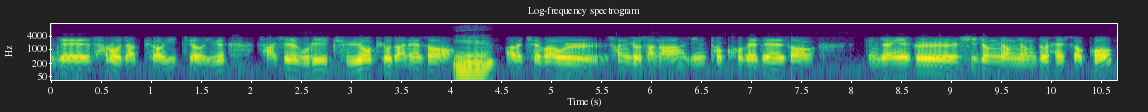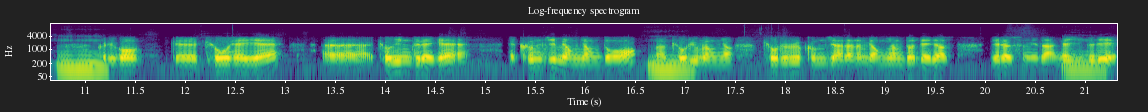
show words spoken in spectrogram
이제 사로잡혀 있죠. 이게 사실 우리 주요 교단에서 예. 어, 최바울 선교사나 인터콥에 대해서 굉장히 그 시정 명령도 했었고 음흠. 그리고 그 교회의 에, 교인들에게 금지 명령도 어, 음. 교류 명령 교류를 금지하라는 명령도 내렸 내렸습니다. 그러니까 음. 이들이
